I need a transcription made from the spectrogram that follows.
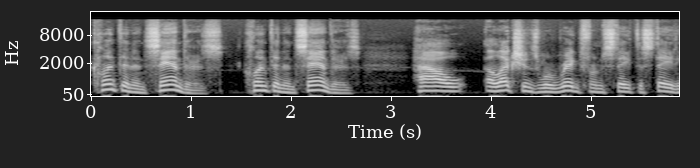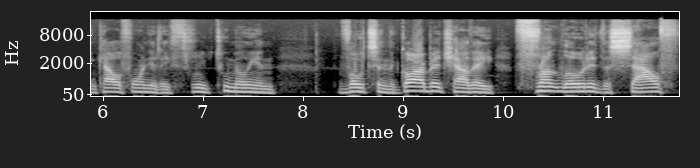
Clinton and Sanders, Clinton and Sanders, how elections were rigged from state to state. In California, they threw two million votes in the garbage. How they front loaded the South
